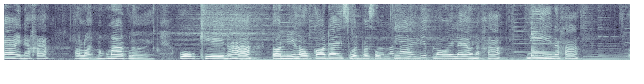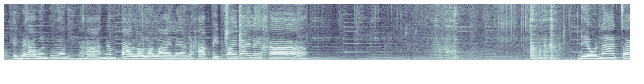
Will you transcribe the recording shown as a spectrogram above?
ได้นะคะ อร่อยมากๆเลยโอเคนะคะ ตอนนี้เราก็ได้ส่วนผสมที่เรียบร้อยแล้วนะคะ นี่นะคะ เห็นไหมคะเพื่อนๆนะคะ น้ำตาลเราละลายแล้วนะคะ ปิดไฟได้เลยค่ะ เดี๋ยวน่าจะ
